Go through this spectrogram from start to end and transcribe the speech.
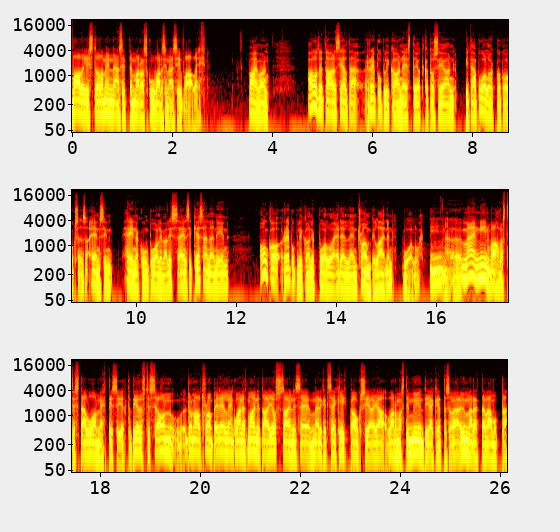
vaalilistoilla mennään sitten marraskuun varsinaisiin vaaleihin. Aivan. Aloitetaan sieltä republikaaneista, jotka tosiaan pitää puoluekokouksensa ensin heinäkuun puolivälissä ensi kesänä, niin onko republikaanipuolue edelleen trumpilainen puolue? Mm, mä en niin vahvasti sitä luonnehtisi. Että tietysti se on Donald Trump edelleen, kun hänet mainitaan jossain, niin se merkitsee klikkauksia ja varmasti myyntiäkin, että se on ihan ymmärrettävää, mutta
